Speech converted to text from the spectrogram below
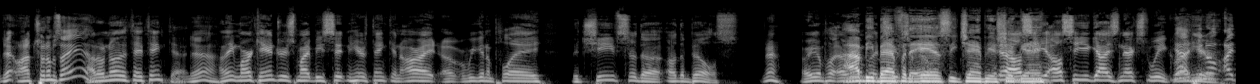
Yeah, that's what I'm saying. I don't know that they think that. Yeah. I think Mark Andrews might be sitting here thinking, "All right, uh, are we going to play the Chiefs or the or the Bills? Yeah. Are you going to play? I'll be play back Chiefs for the or AFC Championship Yeah, I'll game. see. I'll see you guys next week. Yeah, right you here. know, I,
